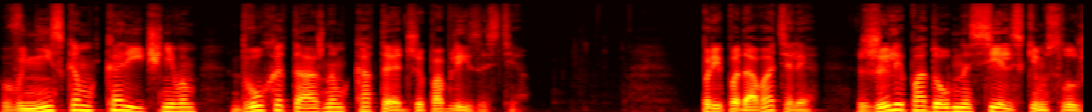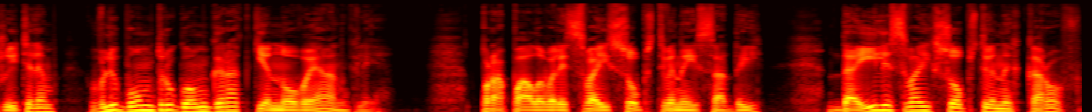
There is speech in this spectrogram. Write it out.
в низком коричневом двухэтажном коттедже поблизости. Преподаватели жили подобно сельским служителям в любом другом городке Новой Англии. Пропалывали свои собственные сады, доили своих собственных коров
